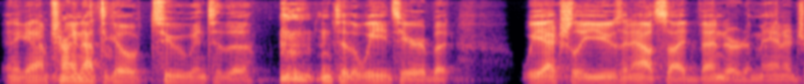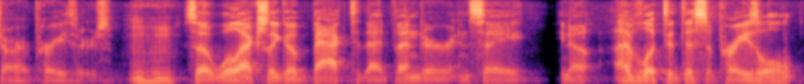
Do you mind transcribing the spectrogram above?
And again, I'm trying not to go too into the into the weeds here, but we actually use an outside vendor to manage our appraisers. Mm-hmm. So we'll actually go back to that vendor and say, you know, I've looked at this appraisal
